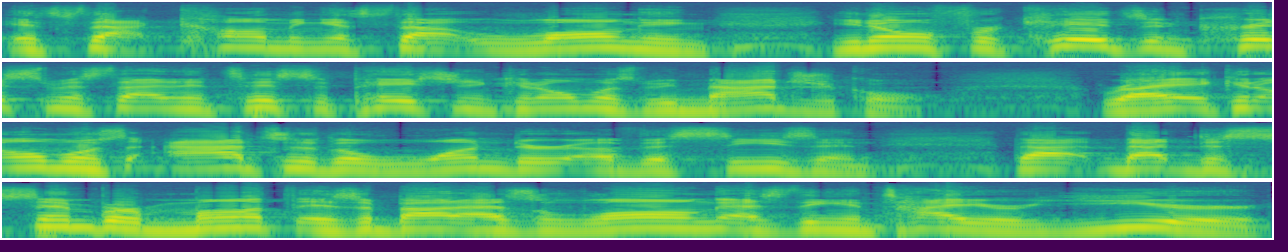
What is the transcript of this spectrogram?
It's that coming. It's that longing. You know for kids and christmas that anticipation can almost be magical right? It can almost add to the wonder of the season. That, that December month is about as long as the entire year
